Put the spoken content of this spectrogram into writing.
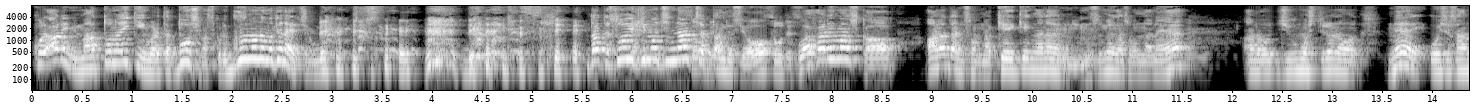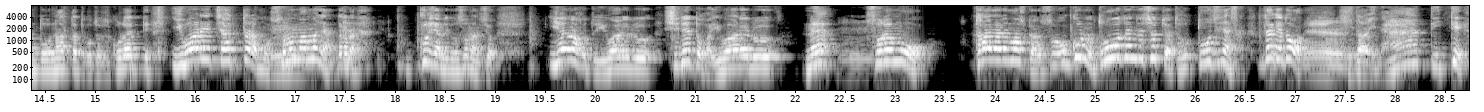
これある意味真っ当な意見言われたらどうします？これグーの音も出ないでしょ出ないですね。出ないですね。だってそういう気持ちになっちゃったんですよ。そうですわかりますか？あなたにそんな経験がないのに、娘がそんなね、あの、自分も知ってるの、ね、お医者さんとなったってことです。これって言われちゃったらもうそのままじゃない。だから、クリちゃんの時もそうなんですよ。嫌なこと言われる、死ねとか言われる、ね。うんそれもう、耐えられますから、それ怒るの当然でしょって言ったら当然じゃないですか。だけど、ねひどいなーって言って、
